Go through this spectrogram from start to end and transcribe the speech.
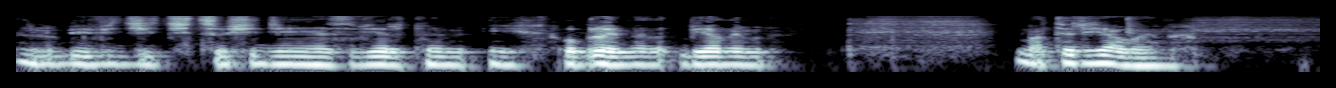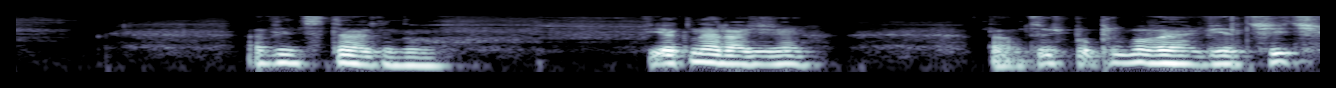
Lubię widzieć, co się dzieje z wiertłem i obrabionym materiałem. A więc tak, no. Jak na razie tam coś popróbowałem wiercić.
